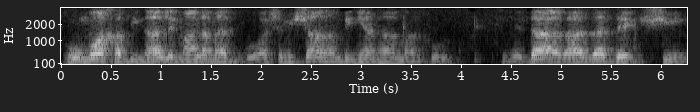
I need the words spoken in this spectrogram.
הוא מוח הבינה למעלה מהגבורה, שמשם בניין המלכות. ודא רזה דשין.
